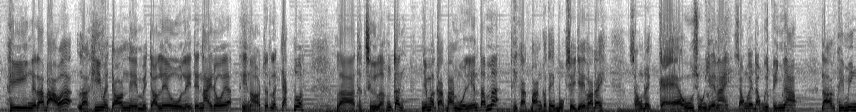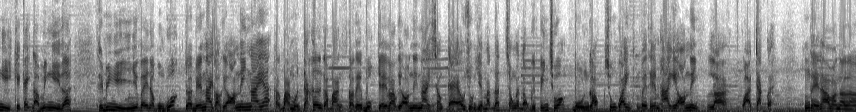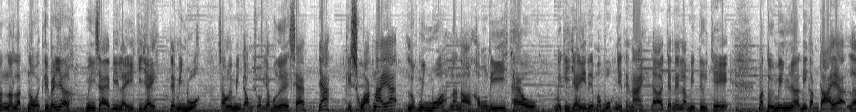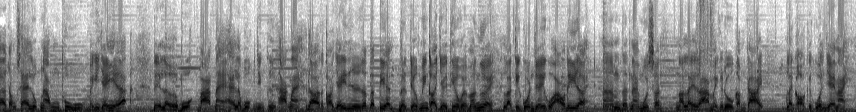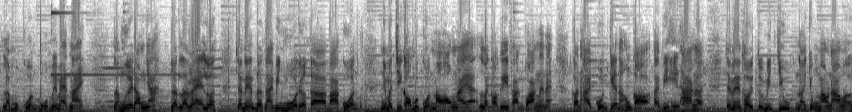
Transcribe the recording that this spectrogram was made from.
Thì người ta bảo á là khi mà cho nềm và cho lều lên trên này rồi á thì nó rất là chắc luôn là thực sự là không cần. Nhưng mà các bạn muốn yên tâm á thì các bạn có thể buộc sợi dây vào đây xong rồi kéo xuống dưới này xong rồi đóng cái pin vào đó thì mình nghĩ cái cách đó mình nghĩ thôi. Thì mình nghĩ như vậy nó cũng quốc. Rồi bên này có cái awning này á các bạn muốn chắc hơn các bạn có thể buộc dây vào cái awning này xong kéo xuống dưới mặt đất xong cái đóng cái pin xuống bốn góc xung quanh phải thêm hai cái awning là quá chắc rồi. Không thể nào mà nó, nó lật nổi. Thì bây giờ mình sẽ đi lấy cái dây để mình buộc xong rồi mình đóng xuống cho mọi người xem nhá. Cái squat này á lúc mình mua là nó không đi theo mấy cái dây để mà buộc như thế này. Đó cho nên là mình tự chế. Mà tụi mình à, đi cắm trại á là trong xe lúc nào cũng thủ mấy cái dây vậy đó để lỡ buộc bạt này hay là buộc những thứ khác này. Đó có dây rất là tiện. Đợt trước mình có giới thiệu với mọi người là cái cuộn dây của áo đi rồi. À, đợt này mùa xuân nó lại ra mấy cái đồ cắm trại. Lại có cái cuộn dây này là một cuộn 40 mét này là 10 đồng nhá rất là rẻ luôn. Cho nên đợt này mình mua được uh, cuộn. Nhưng mà chỉ có một cuộn màu hồng này á, là có cái phản quang này này. Còn hai cuộn kia nó không có tại vì hệ thang rồi. Cho nên thôi tụi mình chịu nói chung màu nào mà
